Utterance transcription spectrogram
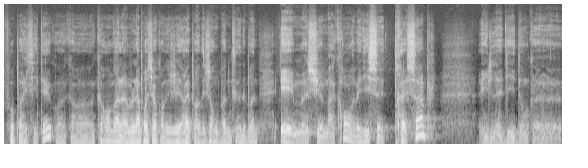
faut pas hésiter, quoi. Quand, quand on a l'impression qu'on est géré par des gens de bonne, de bonne... Et M. Macron avait dit, c'est très simple. Il l'a dit, donc, euh,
